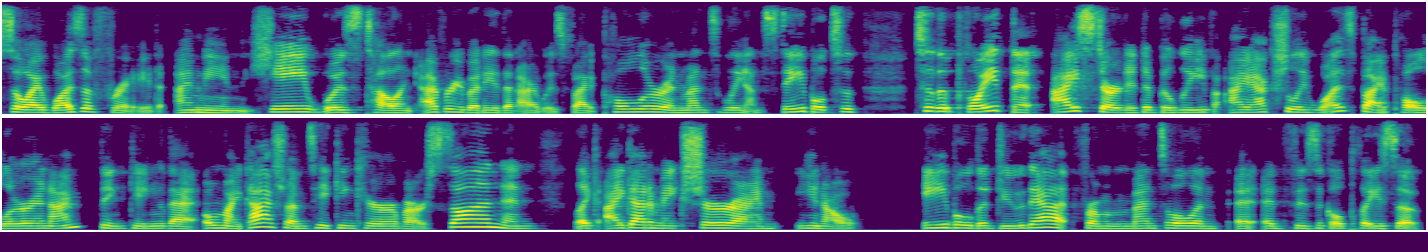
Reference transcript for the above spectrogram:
so I was afraid. I mean, he was telling everybody that I was bipolar and mentally unstable to to the point that I started to believe I actually was bipolar and I'm thinking that oh my gosh, I'm taking care of our son and like I got to make sure I'm, you know, able to do that from a mental and and physical place of,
